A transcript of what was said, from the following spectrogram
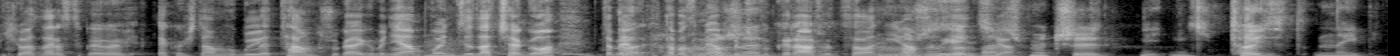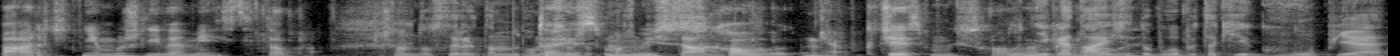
i chyba teraz tylko jakoś, jakoś tam w ogóle tam szuka, jakby nie mam pojęcia dlaczego, to miał, Dobra, chyba a miał być może- w garażu, co? Nie mam Może pojęcia. zobaczmy, czy to jest najbardziej niemożliwe miejsce. Dobra, Czy on to sobie tam tutaj pomyślał, że jest to może mój być tam? schowek. Nie, gdzie jest mój schowek? No nie gadajcie, mały? to byłoby takie głupie.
